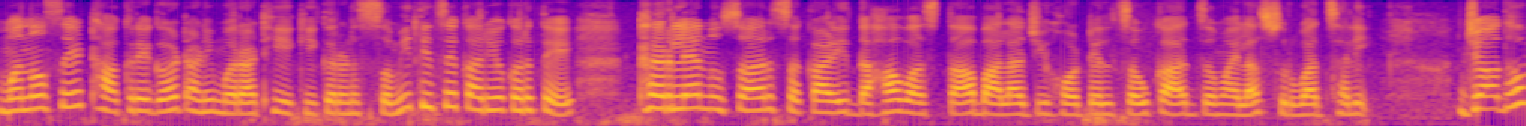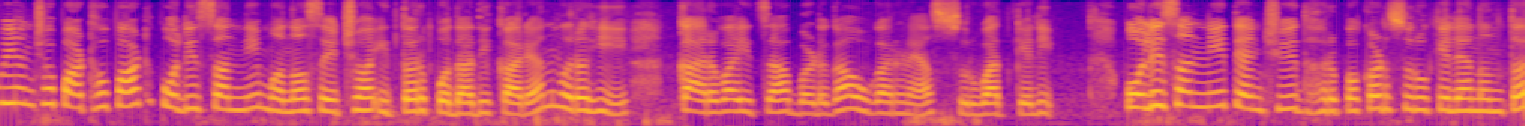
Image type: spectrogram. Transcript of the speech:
मनसे ठाकरे गट आणि मराठी एकीकरण समितीचे कार्यकर्ते ठरल्यानुसार सकाळी दहा वाजता बालाजी हॉटेल चौकात जमायला सुरुवात झाली. जाधव यांच्या पाठोपाठ पोलिसांनी मनसेच्या इतर पदाधिकाऱ्यांवरही कारवाईचा बडगा उगारण्यास सुरुवात केली. पोलिसांनी त्यांची धरपकड सुरू केल्यानंतर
